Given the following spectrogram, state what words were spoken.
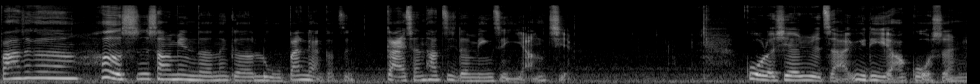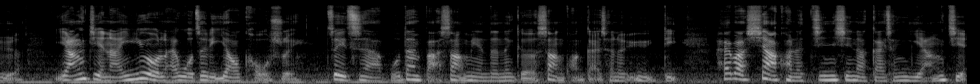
把这个贺诗上面的那个鲁班两个字改成他自己的名字杨戬。过了些日子啊，玉帝也要过生日了，杨戬呢又来我这里要口水。这次啊，不但把上面的那个上款改成了玉帝，还把下款的金星啊改成杨戬，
